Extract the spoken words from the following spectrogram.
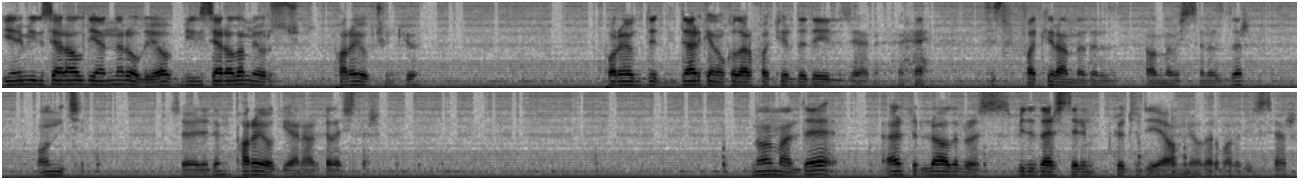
Yeni bilgisayar al diyenler oluyor. Bilgisayar alamıyoruz. Para yok çünkü. Para yok de- derken o kadar fakir de değiliz yani. Siz fakir anladınız, anlamışsınızdır. Onun için söyledim. Para yok yani arkadaşlar. Normalde her türlü alırız. Bir de derslerim kötü diye almıyorlar bana bilgisayar.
